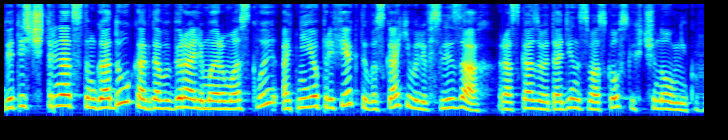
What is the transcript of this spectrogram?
В 2013 году, когда выбирали мэра Москвы, от нее префекты выскакивали в слезах, рассказывает один из московских чиновников.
